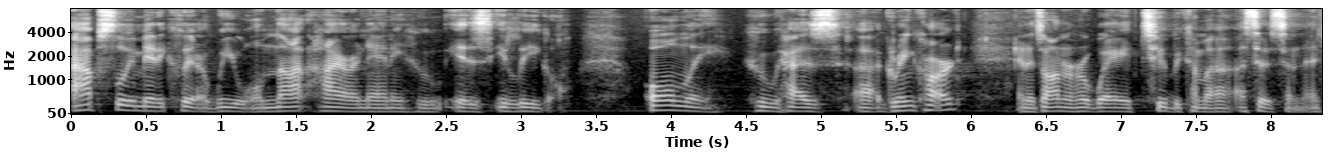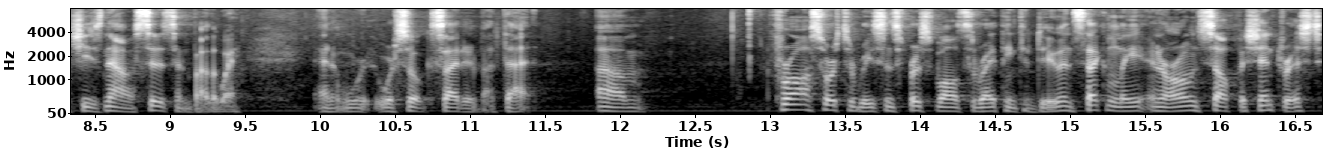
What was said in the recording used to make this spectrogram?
absolutely made it clear we will not hire a nanny who is illegal, only who has a green card and is on her way to become a, a citizen. And she's now a citizen, by the way, and we're, we're so excited about that for all sorts of reasons. First of all, it's the right thing to do, and secondly, in our own selfish interest,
